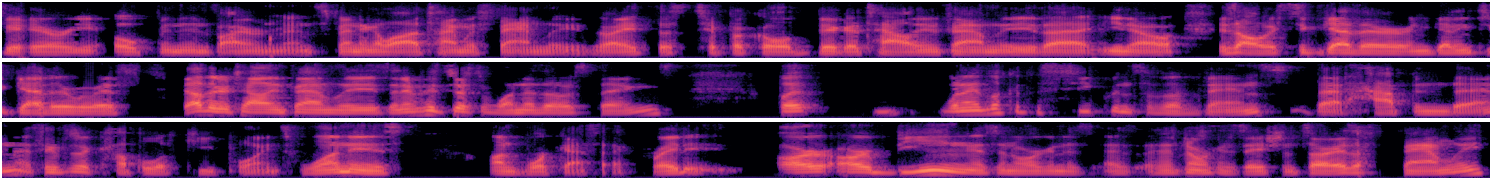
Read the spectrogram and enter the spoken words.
very open environment, spending a lot of time with family, right? This typical big Italian family that, you know, is always together and getting together with the other Italian families. And it was just one of those things. But when I look at the sequence of events that happened then, I think there's a couple of key points. One is on work ethic, right? Our, our being as an, organiz- as an organization, sorry, as a family,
